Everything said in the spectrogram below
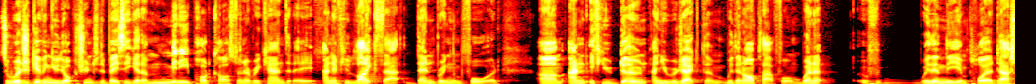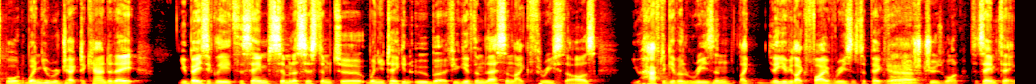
So we're just giving you the opportunity to basically get a mini podcast on every candidate. And if you like that, then bring them forward. Um, and if you don't and you reject them within our platform, when it, if, within the employer dashboard, when you reject a candidate, you basically, it's the same similar system to when you take an Uber. If you give them less than like three stars, you have to give a reason. Like they give you like five reasons to pick from. You just choose one. It's the same thing.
